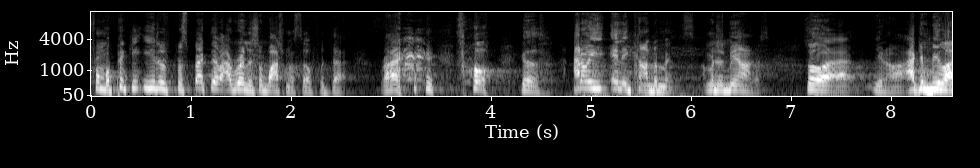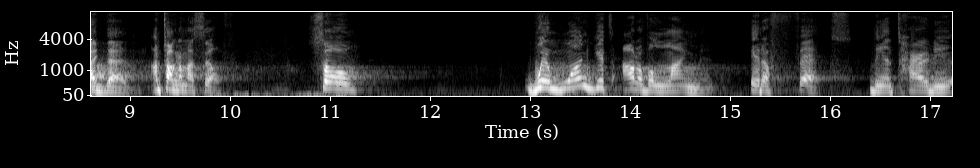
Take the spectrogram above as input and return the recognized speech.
from a picky eater's perspective, I really should watch myself with that, right? so, because I don't eat any condiments. I'm gonna just be honest. So, uh, you know, I can be like that. I'm talking to myself. So, when one gets out of alignment, it affects the entirety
